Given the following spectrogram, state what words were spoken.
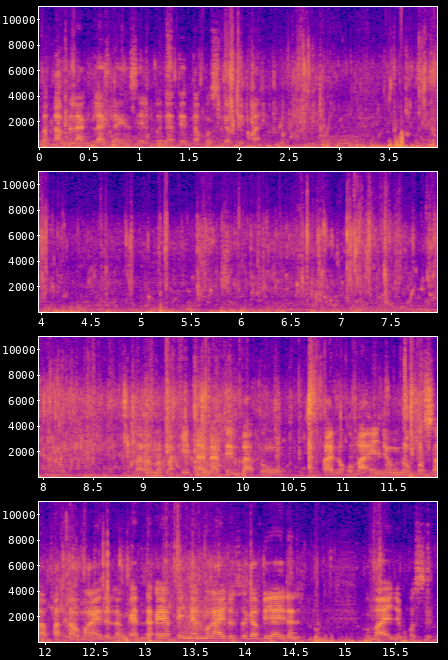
Baka malaglag lang yung cellphone natin tapos gabi pa. Para mapakita natin ba kung paano kumain yung nuko sa pataw mga idol. Ang ganda kaya tingnan mga idol sa gabi idol. Kumain yung posit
